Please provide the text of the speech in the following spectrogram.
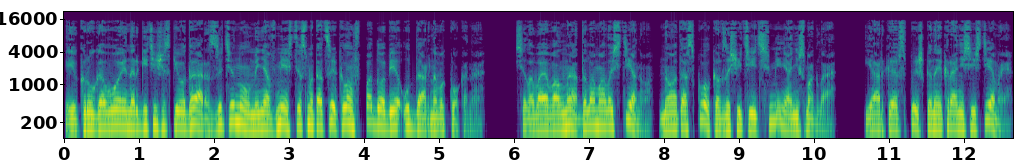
И круговой энергетический удар затянул меня вместе с мотоциклом в подобие ударного кокона. Силовая волна доломала стену, но от осколков защитить меня не смогла. Яркая вспышка на экране системы,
